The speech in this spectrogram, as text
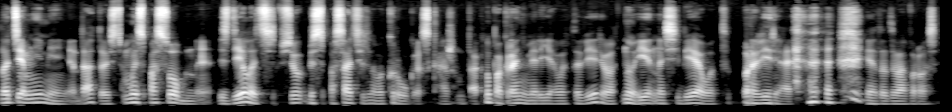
Но тем не менее, да, то есть мы способны сделать все без спасательного круга, скажем так. Ну, по крайней мере, я в это верю. Ну, и на себе вот проверяю этот вопрос.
